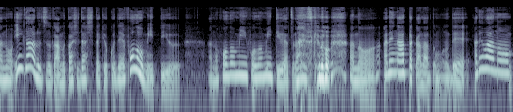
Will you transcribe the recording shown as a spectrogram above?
あの e ガールズが昔出した曲で「Follow Me」っていうあの、follow me, follow me っていうやつなんですけど、あの、あれがあったかなと思うので、あれはあの、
